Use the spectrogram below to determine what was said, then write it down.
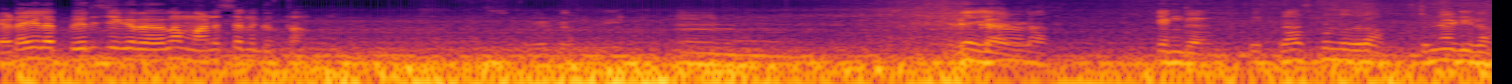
இடையில பிரிச்சுக்கிறதெல்லாம் மனுஷனுக்கு தான். எங்க? கிராஸ் பின்னாடிடா.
